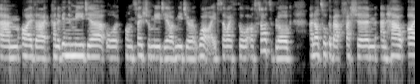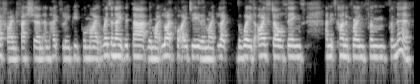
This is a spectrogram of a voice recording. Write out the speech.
um, either kind of in the media or on social media or media at wide. So I thought I'll start a blog and I'll talk about fashion and how I find fashion, and hopefully people might resonate with that. They might like what I do. They might like the way that I style things, and it's kind of grown from from there.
